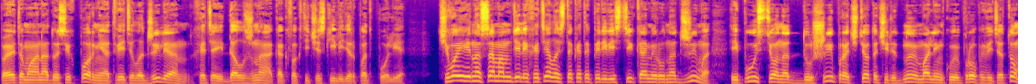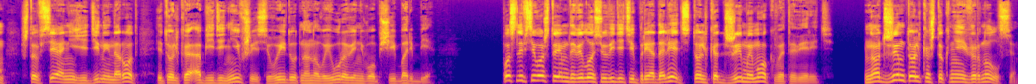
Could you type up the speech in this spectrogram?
Поэтому она до сих пор не ответила Джиллиан, хотя и должна, как фактический лидер подполья. Чего ей на самом деле хотелось, так это перевести камеру на Джима, и пусть он от души прочтет очередную маленькую проповедь о том, что все они единый народ, и только объединившись, выйдут на новый уровень в общей борьбе. После всего, что им довелось увидеть и преодолеть, только Джим и мог в это верить. Но Джим только что к ней вернулся.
